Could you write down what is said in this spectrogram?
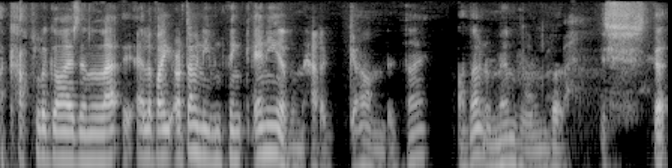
a couple of guys in the elevator. I don't even think any of them had a gun, did they? I don't remember them, but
